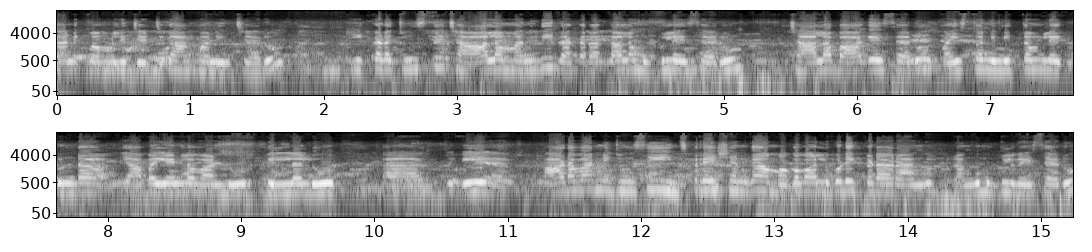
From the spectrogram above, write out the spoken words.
దానికి మమ్మల్ని జడ్జిగా ఆహ్వానించారు. ఇక్కడ చూస్తే చాలా మంది రకరకాల ముగ్గులు వేశారు. చాలా బాగా వేశారు. వయసుతో నిమిత్తం లేకుండా యాభై ఏండ్ల వాళ్ళు పిల్లలు ఆడవారిని చూసి ఇన్స్పిరేషన్గా మగవాళ్ళు కూడా ఇక్కడ రంగు రంగు ముగ్గులు వేశారు.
